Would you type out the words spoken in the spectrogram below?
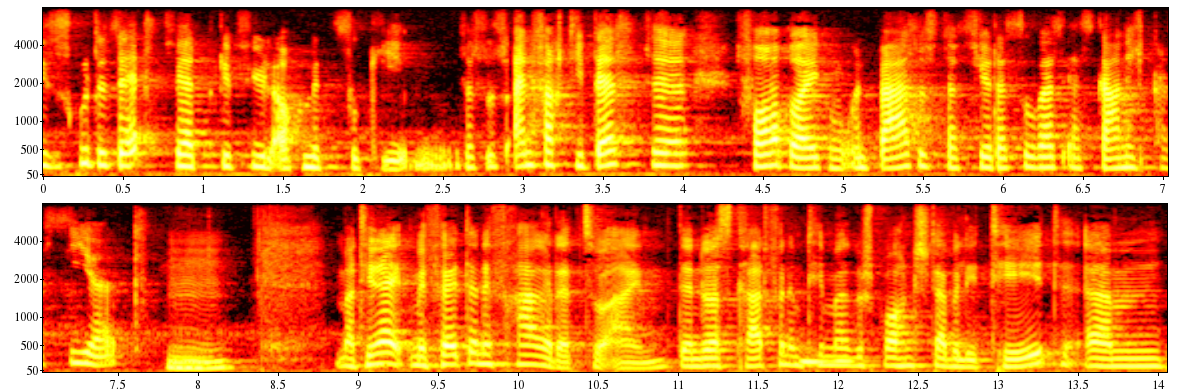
dieses gute Selbstwertgefühl auch mitzugeben. Das ist einfach die beste Vorbeugung und Basis dafür, dass sowas erst gar nicht passiert. Mhm. Martina, mir fällt da eine Frage dazu ein, denn du hast gerade von dem mhm. Thema gesprochen, Stabilität. Ähm,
